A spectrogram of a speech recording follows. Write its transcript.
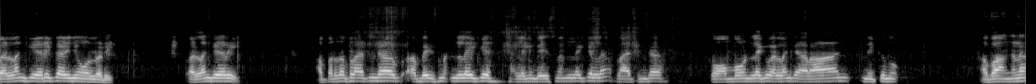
വെള്ളം കയറി കഴിഞ്ഞു ഓൾറെഡി വെള്ളം കയറി അപ്പുറത്തെ ഫ്ലാറ്റിന്റെ ബേസ്മെന്റിലേക്ക് അല്ലെങ്കിൽ ബേസ്മെന്റിലേക്കല്ല ഫ്ലാറ്റിന്റെ കോമ്പൗണ്ടിലേക്ക് വെള്ളം കയറാൻ നിൽക്കുന്നു. അപ്പോൾ അങ്ങനെ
